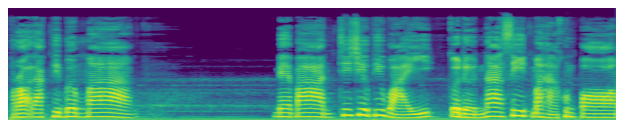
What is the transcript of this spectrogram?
เพราะรักพี่เบิ้มมาก แม่บ้านที่ชื่อพี่ไหวก็เดินหน้าซีดมาหาคุณปอง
